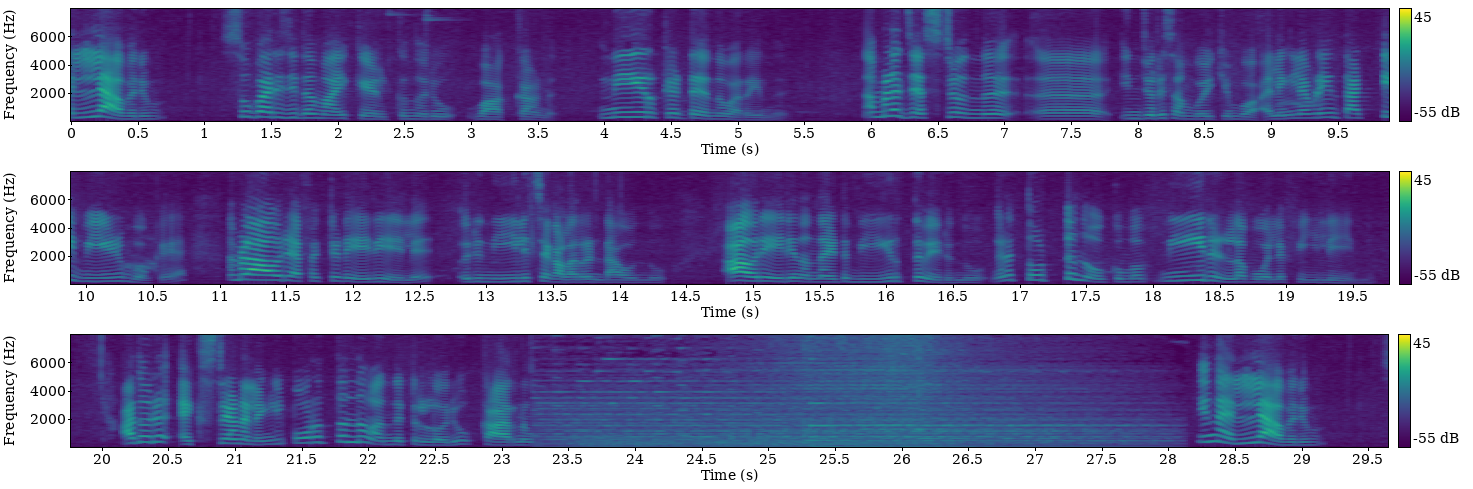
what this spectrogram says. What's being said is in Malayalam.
എല്ലാവരും സുപരിചിതമായി കേൾക്കുന്നൊരു വാക്കാണ് നീർക്കെട്ട് എന്ന് പറയുന്നത്. നമ്മൾ ജസ്റ്റ് ഒന്ന് ഇഞ്ചുറി സംഭവിക്കുമ്പോൾ അല്ലെങ്കിൽ എവിടെയും തട്ടി വീഴുമ്പോൾ ഒക്കെ നമ്മൾ ആ ഒരു എഫക്റ്റഡ് ഏരിയയിൽ ഒരു നീലിച്ച കളർ ഉണ്ടാവുന്നു. ആ ഒരു ഏരിയ നന്നായിട്ട് വീർത്ത് വരുന്നു. അങ്ങനെ തൊട്ട് നോക്കുമ്പം നീരുള്ള പോലെ ഫീൽ ചെയ്യുന്നു. അതൊരു എക്സ്റ്റേണൽ അല്ലെങ്കിൽ പുറത്തുനിന്ന് വന്നിട്ടുള്ള ഒരു കാരണം. ഇന്ന് എല്ലാവരും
